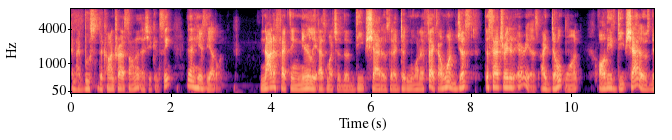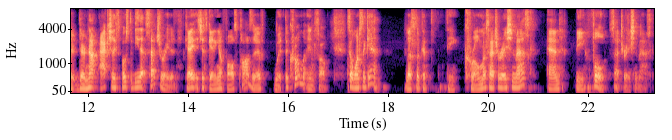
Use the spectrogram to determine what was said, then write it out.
and I boosted the contrast on it as you can see. And then here's the other one not affecting nearly as much of the deep shadows that I didn't want to affect. I want just the saturated areas. I don't want all these deep shadows. They're, they're not actually supposed to be that saturated. Okay. It's just getting a false positive with the chroma info. So once again, let's look at the chroma saturation mask and the full saturation mask.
